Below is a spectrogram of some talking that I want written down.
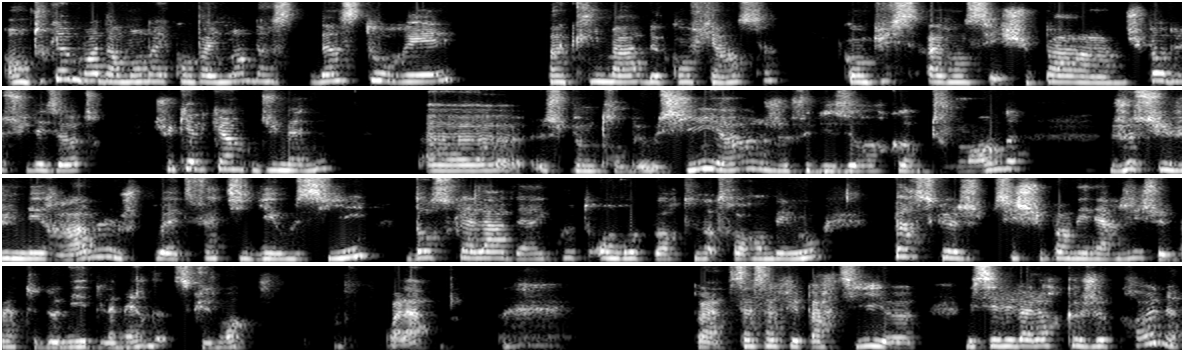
en tout cas, moi, dans mon accompagnement, d'instaurer un climat de confiance, qu'on puisse avancer. Je suis pas, je suis pas au-dessus des autres. Je suis quelqu'un d'humaine. Euh, je peux me tromper aussi. Hein. je fais des erreurs comme tout le monde. Je suis vulnérable. Je peux être fatiguée aussi. Dans ce cas-là, ben écoute, on reporte notre rendez-vous parce que si je suis pas en énergie, je vais pas te donner de la merde. Excuse-moi. Voilà. Voilà, ça, ça fait partie. Euh, mais c'est les valeurs que je prône.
